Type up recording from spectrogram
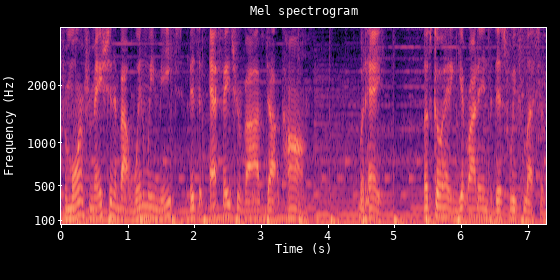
For more information about when we meet, visit fhrevive.com. But hey, let's go ahead and get right into this week's lesson.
